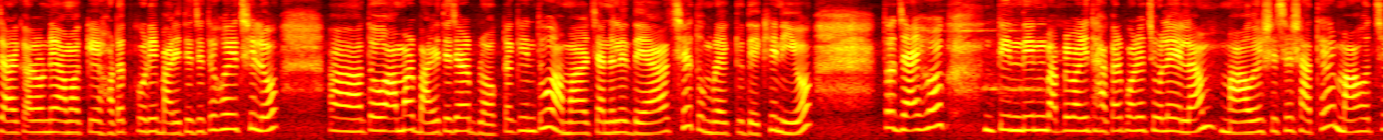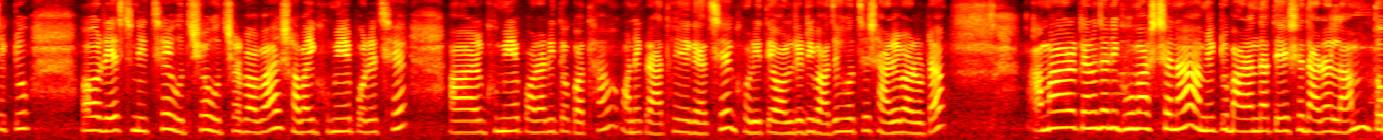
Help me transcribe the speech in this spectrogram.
যার কারণে আমাকে হঠাৎ করে বাড়িতে যেতে হয়েছিল। তো আমার বাড়িতে যাওয়ার ব্লগটা কিন্তু আমার চ্যানেলে দেয়া আছে, তোমরা একটু দেখে নিও। তো যাই হোক, তিন দিন বাপের বাড়ি থাকার পরে চলে এলাম। মাও এসেছে সাথে। মা হচ্ছে একটু রেস্ট নিচ্ছে, উৎস, উৎসর বাবা, সবাই ঘুমিয়ে পড়েছে। আর ঘুমিয়ে পড়ারই তো কথা, অনেক রাত হয়ে গেছে, ঘড়িতে অলরেডি বাজে হচ্ছে সাড়ে বারোটা। আমার কেন জানি ঘুম আসছে না আমি একটু বারান্দাতে এসে দাঁড়ালাম। তো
